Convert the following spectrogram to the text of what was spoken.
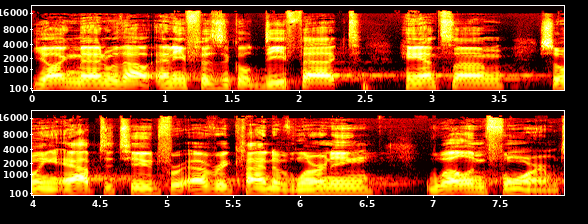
Young men without any physical defect, handsome, showing aptitude for every kind of learning, well informed,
